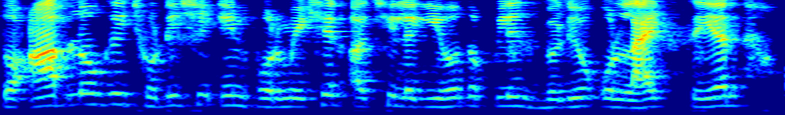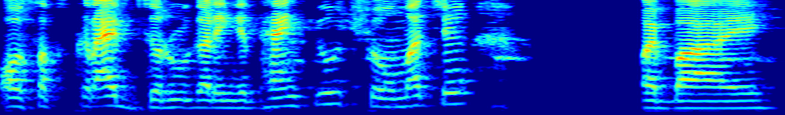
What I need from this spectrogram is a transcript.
तो आप लोगों की छोटी सी इंफॉर्मेशन अच्छी लगी हो तो प्लीज़ वीडियो को लाइक शेयर और सब्सक्राइब ज़रूर करेंगे। Thank you so much. Bye bye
